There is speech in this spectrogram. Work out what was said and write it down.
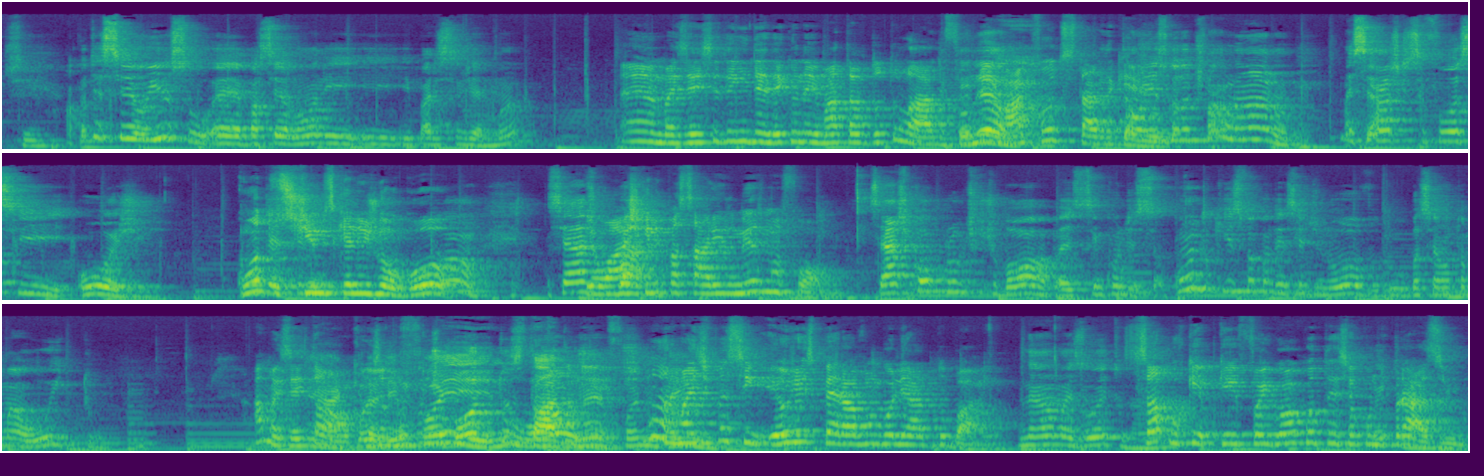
sim. Aconteceu isso, é, Barcelona e, e, Paris Saint-Germain. É, mas aí você tem que entender que o Neymar tava do outro lado. Foi Entendeu? o Neymar que foi o destaque daquele Então é isso que eu tô te falando. Mas você acha que se fosse hoje, Quantos times que ele jogou, Não, você acha eu que, acho que ele passaria da mesma forma. Você acha que qual clube de futebol, rapaz, sem condição? Quando que isso vai acontecer de novo? Do Barcelona tomar oito? Ah, mas aí tá É, uma coisa muito. foi futebol no atual, estado, né? Foi, Mano, mas tipo assim, eu já esperava uma goleada do Bayern. Não, mas oito não. Sabe por quê? Porque foi igual aconteceu contra o. Brasil.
